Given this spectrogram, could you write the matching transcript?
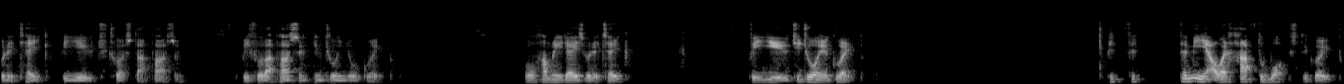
would it take for you to trust that person before that person can join your group? Or how many days would it take for you to join a group? For, for me, I would have to watch the group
